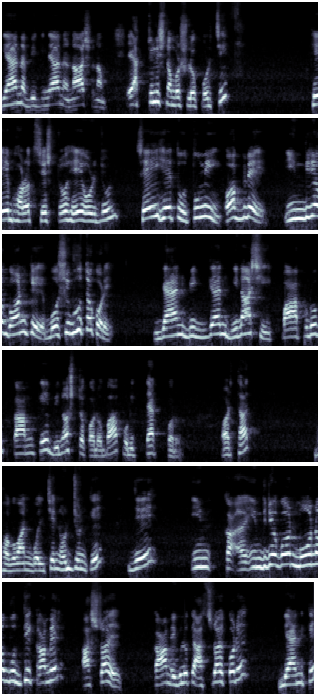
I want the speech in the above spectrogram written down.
জ্ঞান বিজ্ঞান নাশনম একচল্লিশ নম্বর শ্লোক পড়ছি হে ভরত শ্রেষ্ঠ হে অর্জুন সেই হেতু তুমি অগ্রে ইন্দ্রিয়গণকে বশীভূত করে জ্ঞান বিজ্ঞান বিনাশী পাপরূপ কামকে বিনষ্ট করো বা পরিত্যাগ করো। অর্থাৎ ভগবান বলছেন অর্জুনকে যে ইন- ইন্দ্রিয়গণ মন ও বুদ্ধি কামের আশ্রয় কাম এগুলোকে আশ্রয় করে জ্ঞানকে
